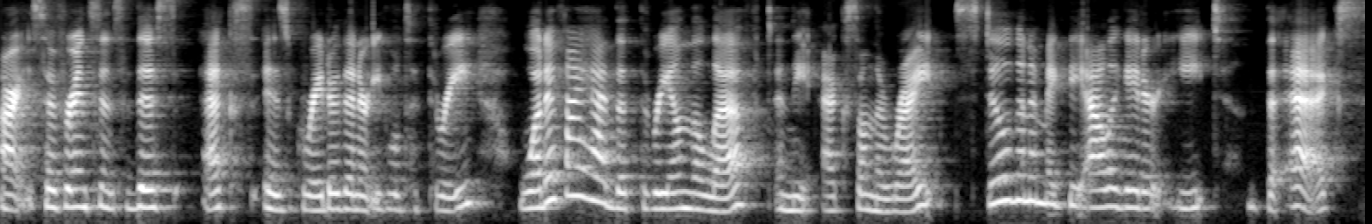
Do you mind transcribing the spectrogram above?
All right, so for instance, this x is greater than or equal to 3. What if I had the 3 on the left and the x on the right? Still going to make the alligator eat the x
